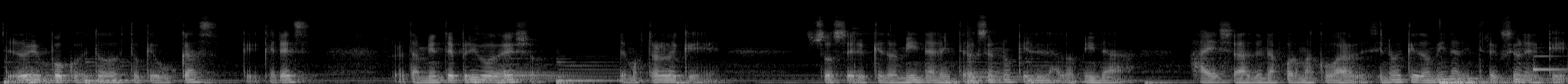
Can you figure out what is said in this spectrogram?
Te doy un poco de todo esto que buscas, que querés, pero también te privo de ello. Demostrarle que sos el que domina la interacción, no que la domina a ella de una forma cobarde, sino el que domina la interacción, el que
